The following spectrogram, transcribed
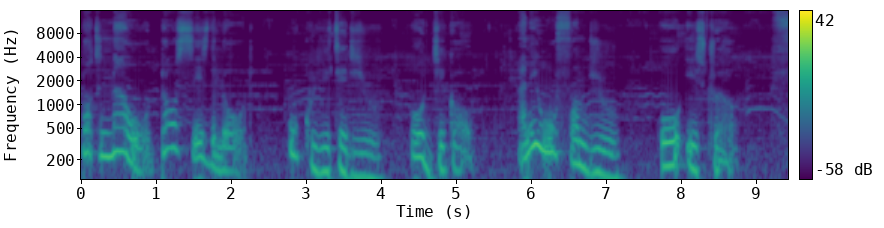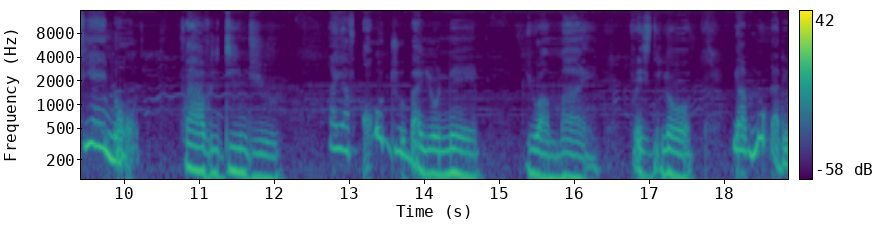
But now, thus says the Lord, who created you, O Jacob, and he who formed you, O Israel. Fear not, for I have redeemed you. I have called you by your name. You are mine. Praise the Lord. We have looked at the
